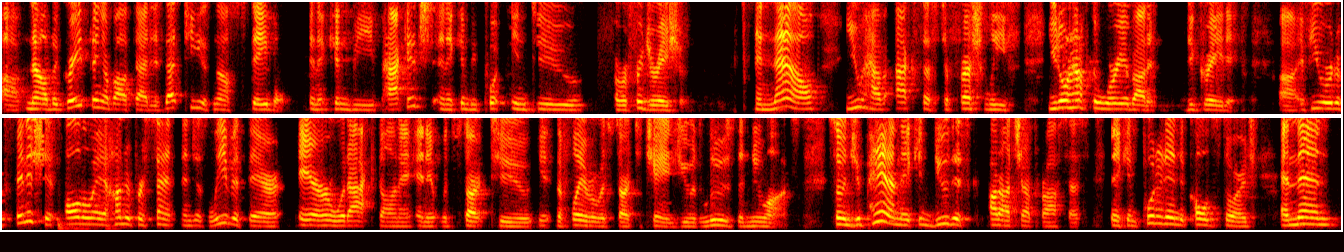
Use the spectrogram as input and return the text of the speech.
Uh, now, the great thing about that is that tea is now stable and it can be packaged and it can be put into a refrigeration. And now you have access to fresh leaf. You don't have to worry about it degrading. Uh, if you were to finish it all the way 100% and just leave it there, air would act on it and it would start to, it, the flavor would start to change. You would lose the nuance. So in Japan, they can do this aracha process. They can put it into cold storage. And then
